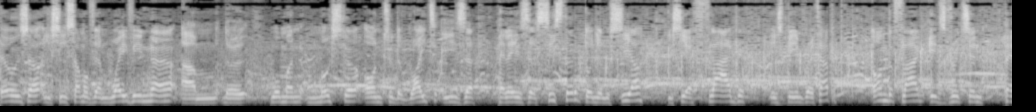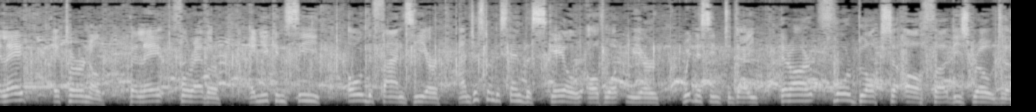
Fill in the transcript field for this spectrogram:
Those uh, you see some of them waving. Uh, um, the woman most uh, on to the right is uh, Pele's sister, Doña Lucia. You see a flag is being brought up. On the flag, it's written Pele Eternal, Pele Forever, and you can see all the fans here. And just to understand the scale of what we are witnessing today, there are four blocks of uh, these roads uh,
